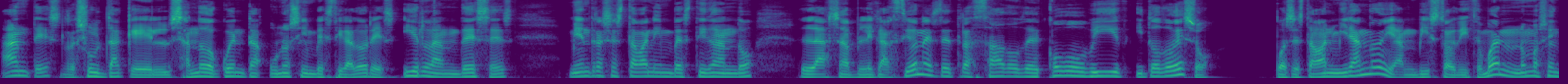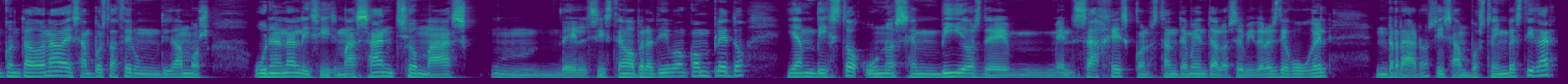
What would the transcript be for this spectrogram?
antes, resulta que se han dado cuenta unos investigadores irlandeses mientras estaban investigando las aplicaciones de trazado de COVID y todo eso pues estaban mirando y han visto, dicen, bueno, no hemos encontrado nada y se han puesto a hacer un, digamos, un análisis más ancho, más mm, del sistema operativo completo y han visto unos envíos de mensajes constantemente a los servidores de Google raros y se han puesto a investigar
